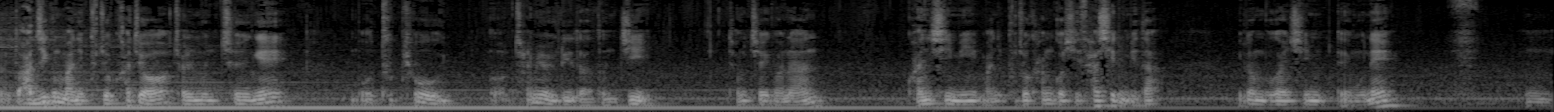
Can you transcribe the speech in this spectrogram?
그래도 아직은 많이 부족하죠. 젊은 층의 뭐 투표 어, 참여율이라든지 정치에 관한 관심이 많이 부족한 것이 사실입니다. 이런 무관심 때문에 음,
